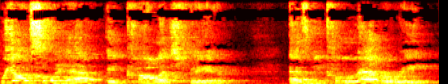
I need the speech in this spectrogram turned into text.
We also have a college fair as we collaborate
